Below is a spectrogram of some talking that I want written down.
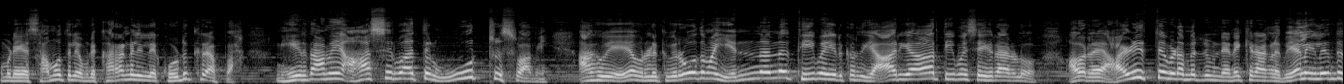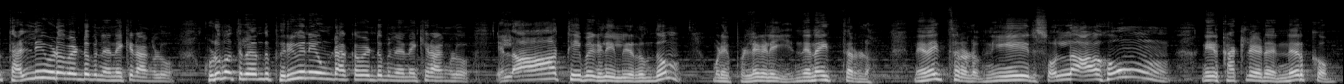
உம்முடைய சமூகத்தில் உம்முடைய கரங்களிலே கொடுக்குறப்பா. நீர்தாமே ஆசிர்வாதத்தில் ஊற்று சுவாமி. ஆகவே அவர்களுக்கு விரோதமாக என்னென்ன தீமை இருக்கிறது யார் யார் தீமை செய்கிறார்களோ அவரை அழித்து விட வேண்டும் நினைக்கிறாங்களோ வேலையிலேருந்து தள்ளி விட வேண்டும் நினைக்கிறாங்களோ? குடும்பத்திலிருந்து பிரிவினை உண்டாக்க வேண்டும் நினைக்கிறாங்களோ? எல்லா தீமைகளிலிருந்தும் உடைய பிள்ளைகளை நினைத்தரலும் நினைத்தரலும் நீர் சொல்ல ஆகும். நீர் கட்டளையிட நிற்கும்.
